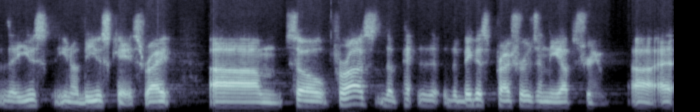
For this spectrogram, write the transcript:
the use, you know, the use case, right? Um, so for us, the the biggest pressure is in the upstream uh,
